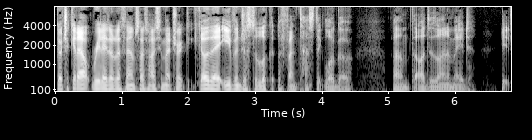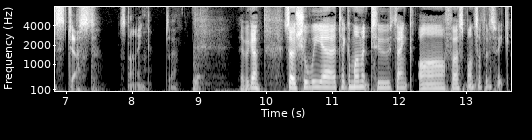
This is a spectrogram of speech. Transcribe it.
go check it out relay.fm slash isometric. Go there even just to look at the fantastic logo um, that our designer made. It's just stunning. So Yeah. There we go so, shall we uh, take a moment to thank our first sponsor for this week?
